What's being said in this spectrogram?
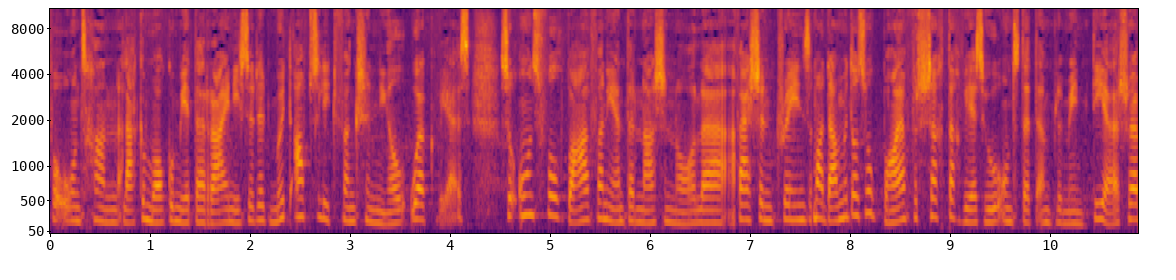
vir ons gaan lekker maak om mee te ry nie. So dit moet absoluut funksioneel ook wees. So ons volg baie van die internasionale fashion trends, maar dan moet ons ook baie versigtig wees hoe ons dit implementeer. So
